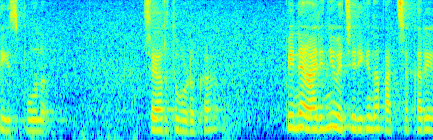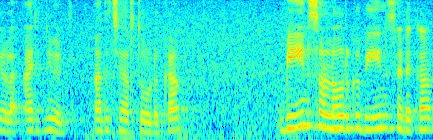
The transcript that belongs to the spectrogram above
ടീസ്പൂണ് ചേർത്ത് കൊടുക്കുക. പിന്നെ അരിഞ്ഞു വെച്ചിരിക്കുന്ന പച്ചക്കറികൾ അരിഞ്ഞു അത് ചേർത്ത് കൊടുക്കാം ബീൻസ് ഉള്ളവർക്ക് ബീൻസ് എടുക്കാം.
